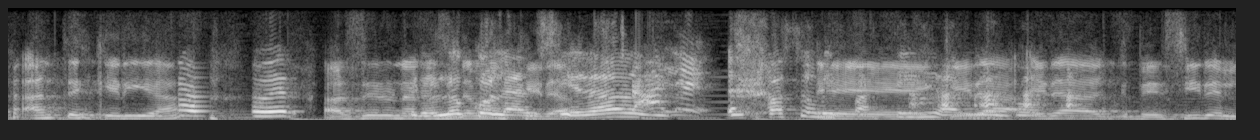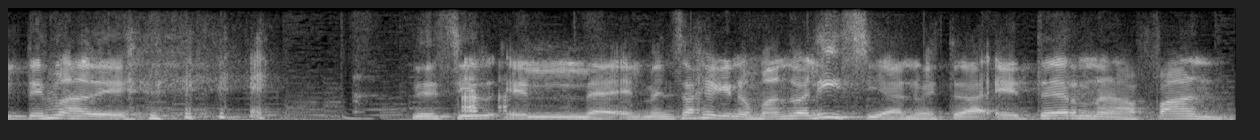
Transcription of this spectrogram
antes quería A ver, hacer una Pero loco, más la que era- ansiedad. Paso Eh, pastillas, que era, loco. era decir el tema de. decir el, el mensaje que nos mandó Alicia, nuestra eterna fan,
